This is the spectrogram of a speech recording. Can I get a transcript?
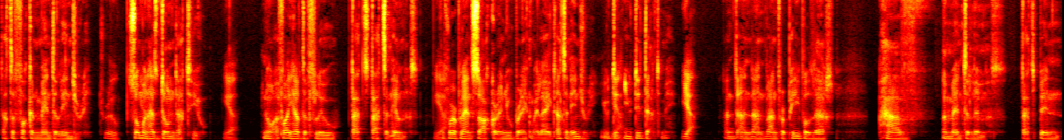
That's a fucking mental injury. True. Someone has done that to you. Yeah. You know, if I have the flu, that's that's an illness. Yeah. If we're playing soccer and you break my leg, that's an injury. You did Yeah. you did that to me. Yeah. And, and and and for people that have a mental illness that's been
